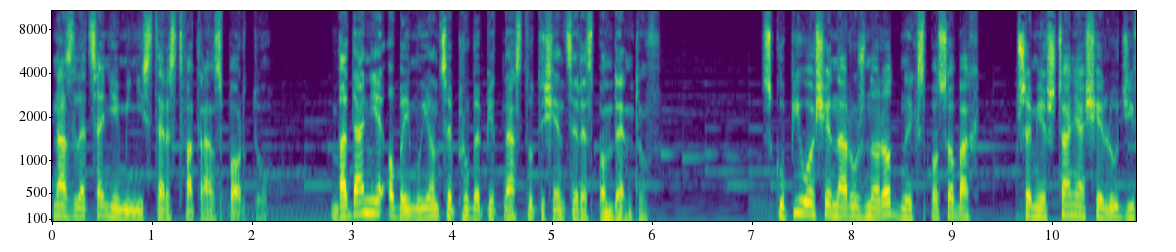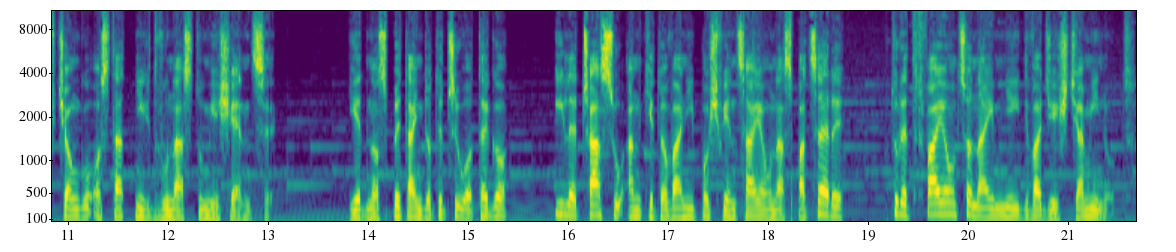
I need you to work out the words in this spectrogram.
na zlecenie Ministerstwa Transportu. Badanie obejmujące próbę 15 tysięcy respondentów skupiło się na różnorodnych sposobach przemieszczania się ludzi w ciągu ostatnich 12 miesięcy. Jedno z pytań dotyczyło tego, ile czasu ankietowani poświęcają na spacery, które trwają co najmniej 20 minut.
